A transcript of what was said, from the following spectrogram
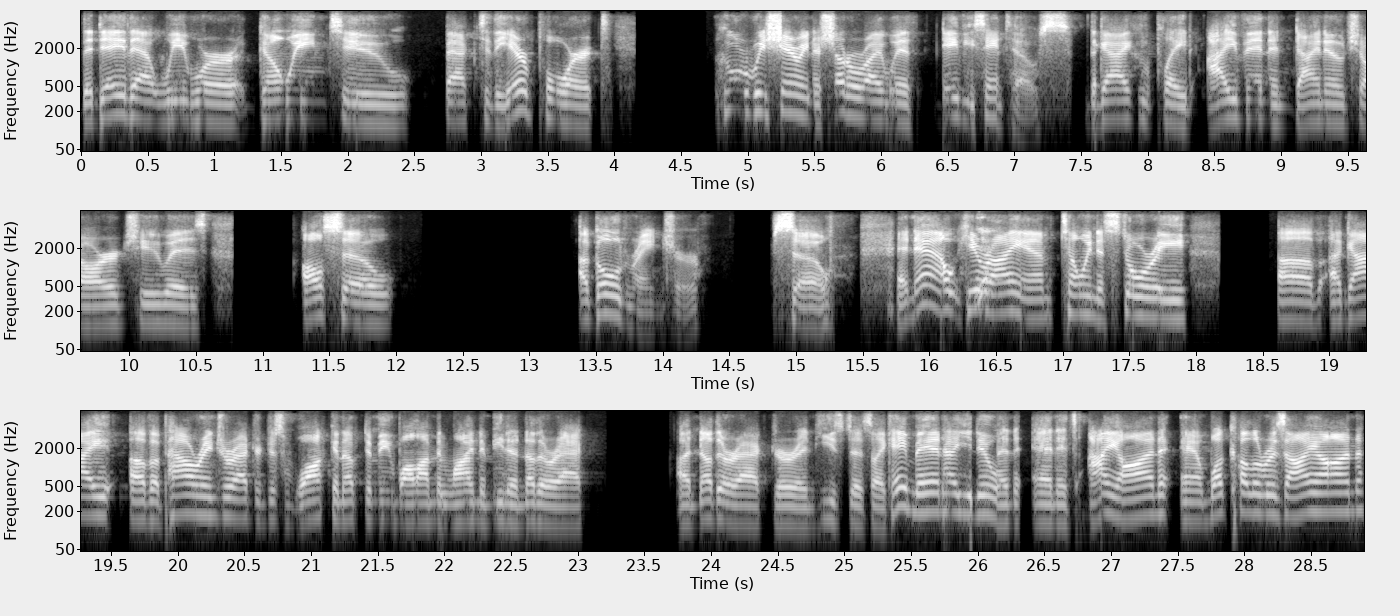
the day that we were going to back to the airport, who were we sharing a shuttle ride with? Davi Santos, the guy who played Ivan in Dino Charge, who is also a Gold Ranger. So, and now here Yeah. I am telling a story of a guy of a Power Ranger actor just walking up to me while I'm in line to meet another act another actor and he's just like, "Hey man, how you doing?" And it's Aiyon and what color is Aiyon?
